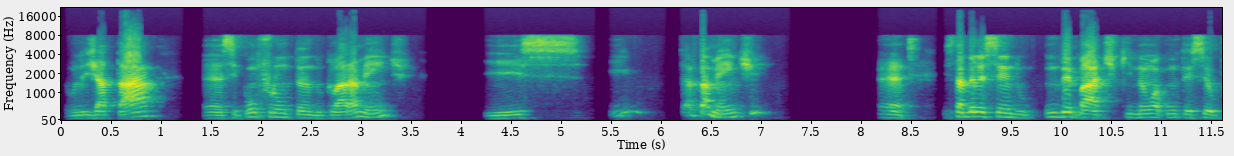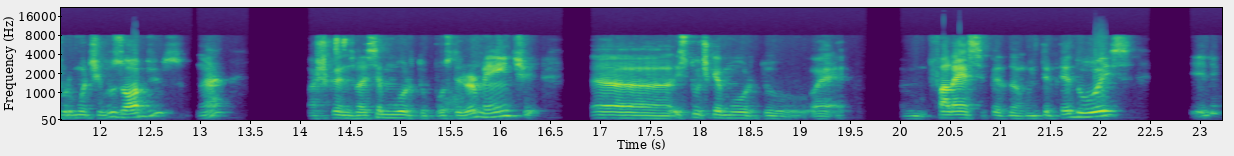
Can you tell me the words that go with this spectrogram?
Então, ele já está é, se confrontando claramente e, e certamente estabelecendo um debate que não aconteceu por motivos óbvios, né? Pascanes vai ser morto posteriormente, uh, é morto, é, falece, perdão, em 32, ele,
